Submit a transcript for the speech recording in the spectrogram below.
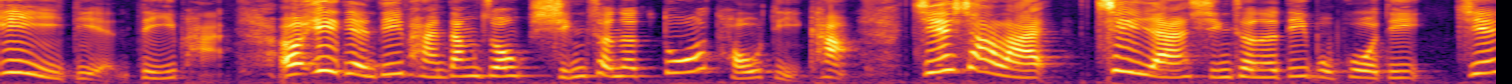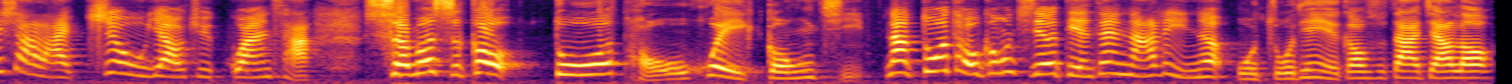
一点低盘，而一点低盘当中形成了多头抵抗，接下来。既然形成了低不破低，接下来就要去观察什么时候多头会攻击。那多头攻击的点在哪里呢？我昨天也告诉大家喽，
